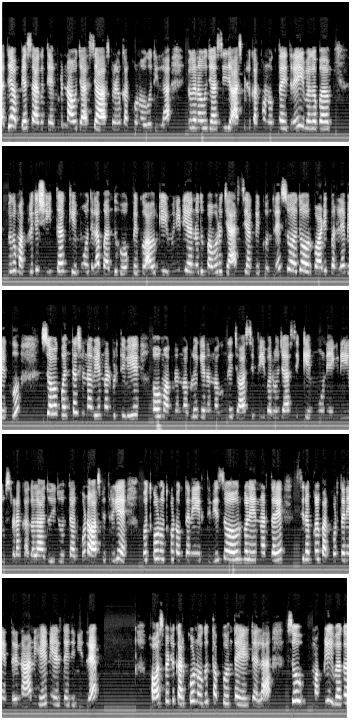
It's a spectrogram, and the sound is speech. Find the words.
ಅದೇ ಅಭ್ಯಾಸ ಆಗುತ್ತೆ ಅಂದ್ಬಿಟ್ಟು ನಾವು ಜಾಸ್ತಿ ಹಾಸ್ಪಿಟಲ್ ಕರ್ಕೊಂಡು ಹೋಗೋದಿಲ್ಲ. ಇವಾಗ ನಾವು ಜಾಸ್ತಿ ಹಾಸ್ಪಿಟಲ್ ಕರ್ಕೊಂಡು ಹೋಗ್ತಾ ಇದ್ರೆ ಇವಾಗ ಬ ಇವಾಗ ಮಕ್ಕಳಿಗೆ ಶೀತ, ಕೆಮ್ಮು ಅದೆಲ್ಲ ಬಂದು ಹೋಗ್ಬೇಕು. ಅವ್ರಿಗೆ ಇಮ್ಯುನಿಟಿ ಅನ್ನೋದು ಪವರ್ ಜಾಸ್ತಿ ಆಗ್ಬೇಕು ಅಂದ್ರೆ ಸೊ ಅದು ಅವ್ರ ಬಾಡಿಗೆ ಬರಲೇಬೇಕು. ಸೊ ಅವಾಗ ಬಂದ ತಕ್ಷಣ ನಾವ್ ಏನ್ ಮಾಡ್ಬಿಡ್ತೀವಿ? ಓ, ಮಗ್, ನನ್ ಮಗಳಿಗೆ, ನನ್ ಮಗಂಗೆ ಜಾಸ್ತಿ ಫೀವರು ಜಾಸ್ತಿ ಕೆಮ್ಮು, ನೆಗಡಿ ಉಸಿರಾಡಕ್ ಆಗಲ್ಲ ಅದು ಇದು ಅಂತ ಅನ್ಕೊಂಡು ಆಸ್ಪತ್ರೆಗೆ ಹೊತ್ಕೊಂಡ್ ಹೊತ್ಕೊಂಡ್ ಹೋಗ್ತಾನೆ ಇರ್ತೀವಿ. ಸೊ ಅವ್ರುಗಳು ಏನ್ ಮಾಡ್ತಾರೆ? ಸಿರಪ್ಗಳು ಬರ್ಕೊಡ್ತಾನೆ ಇರ್ತಾರೆ. ನಾನು ಏನ್ ಹೇಳ್ತಾ ಇದ್ದೀನಿ ಅಂದ್ರೆ ಹಾಸ್ಪಿಟ್ಲ್ ಕರ್ಕೊಂಡು ಹೋಗೋದು ತಪ್ಪು ಅಂತ ಹೇಳ್ತಾ ಇಲ್ಲ. ಸೊ ಮಕ್ಳು ಇವಾಗ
